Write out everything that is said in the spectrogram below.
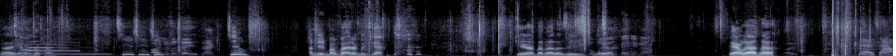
Đây các bạn thể thấy. Chiêu chiêu chiêu chiêu anh nên bảo vệ đang đứng gác. Kia là babalazi đây nè leo lên hả này là sao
